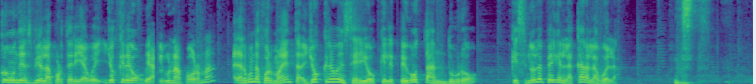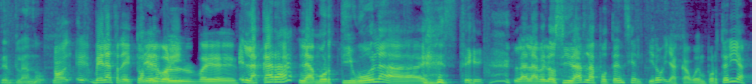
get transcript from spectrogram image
Con un desvío a la portería, güey. Yo creo De alguna forma. de alguna forma entra. Yo creo en serio que le pegó tan duro que si no le pega en la cara la abuela. ¿De plano? No, eh, ve la Sí, trayectoria. el güey. gol la cara le amortiguó la, este, la, la velocidad, la potencia del tiro y acabó en portería.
